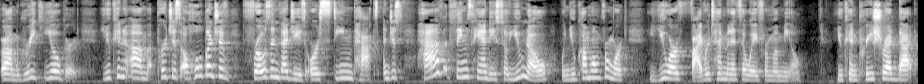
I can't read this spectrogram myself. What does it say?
um, Greek yogurt. You can um, purchase a whole bunch of frozen veggies or steam packs and just have things handy so you know when you come home from work, you are five or 10 minutes away from a meal. You can pre shred that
